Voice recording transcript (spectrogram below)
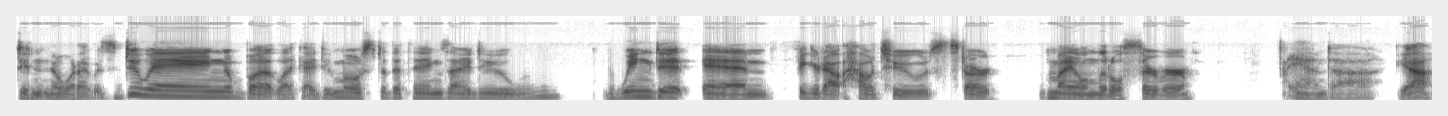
didn't know what I was doing, but like I do most of the things I do, winged it and figured out how to start my own little server. And uh, yeah,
